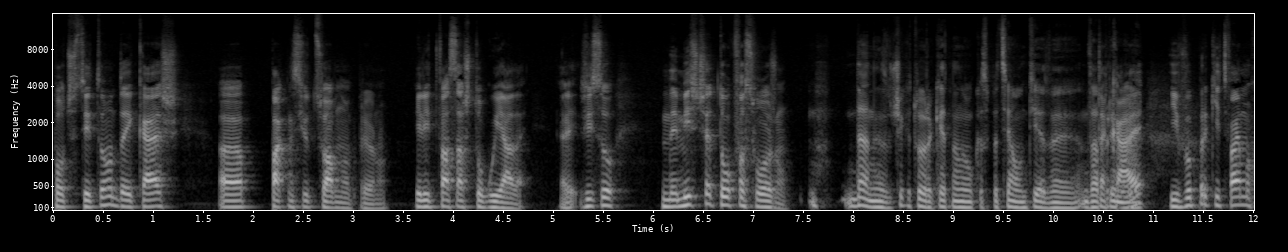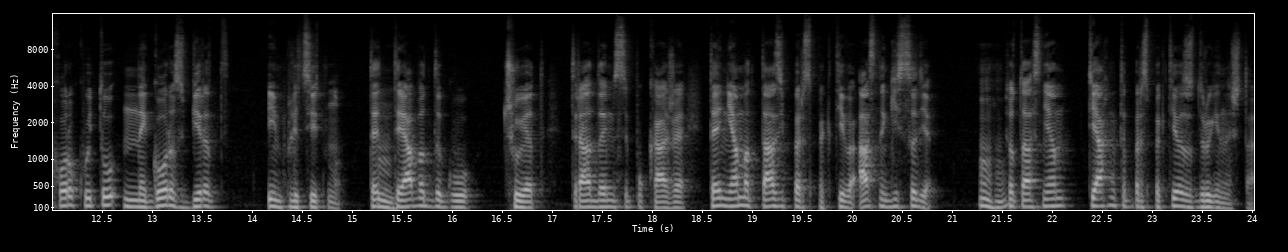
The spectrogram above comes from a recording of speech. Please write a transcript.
по-чувствителна, да й кажеш а, пак не си отслабна, примерно. Или това сега що го яде. Нали, смисъл, не мисля, че е толкова сложно. Да, не звучи като ракетна наука, специално тия две, два Така примера. е. И въпреки това има хора, които не го разбират имплицитно. Те м трябва да го чуят, трябва да им се покаже. Те нямат тази перспектива. Аз не ги съдя. Mm-hmm. Защото аз нямам тяхната перспектива за други неща.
